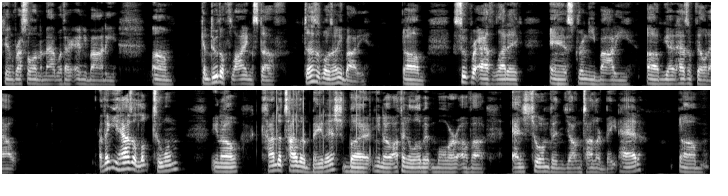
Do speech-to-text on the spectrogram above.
can wrestle on the mat with anybody, um, can do the flying stuff just as well as anybody. Um, super athletic and stringy body, um, yet hasn't filled out. I think he has a look to him, you know, kind of Tyler Batish, but you know, I think a little bit more of a edge to him than young Tyler Bate had. Um,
